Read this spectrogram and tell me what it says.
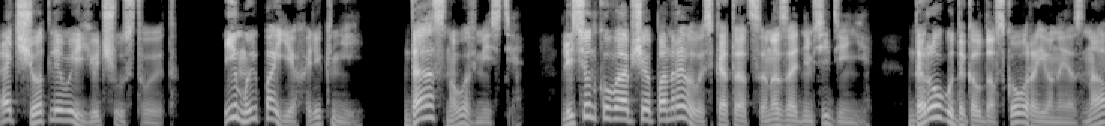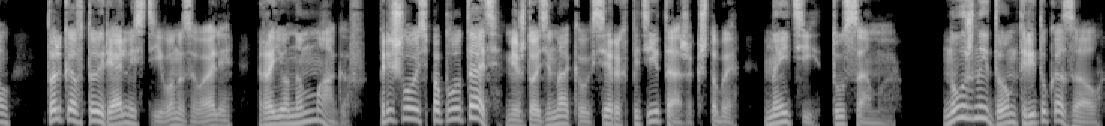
отчетливо ее чувствует. И мы поехали к ней. Да, снова вместе. Лисенку вообще понравилось кататься на заднем сиденье. Дорогу до колдовского района я знал, только в той реальности его называли районом магов. Пришлось поплутать между одинаковых серых пятиэтажек, чтобы найти ту самую. Нужный дом Трит указал,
